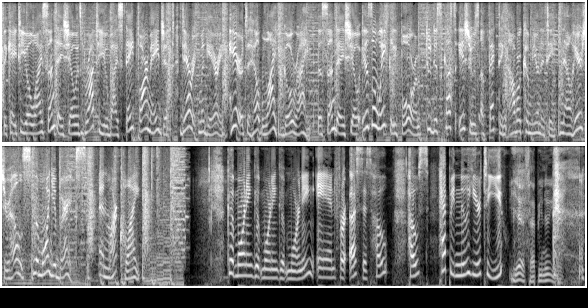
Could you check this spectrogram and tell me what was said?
The KTOY Sunday Show is brought to you by State Farm agent Derek McGarry, here to help life go right. The Sunday Show is a weekly forum to discuss issues affecting our community. Now here's your hosts, Lamoya Burks and Mark White. Good morning, good morning, good morning. And for us as Hope hosts, Happy New Year to you. Yes, Happy New Year.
